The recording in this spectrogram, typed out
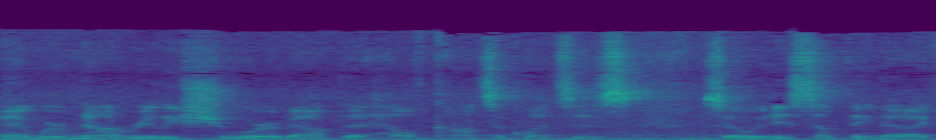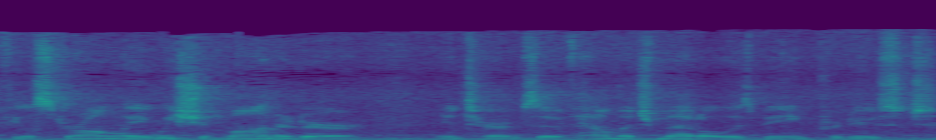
and we're not really sure about the health consequences. So it is something that I feel strongly we should monitor in terms of how much metal is being produced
